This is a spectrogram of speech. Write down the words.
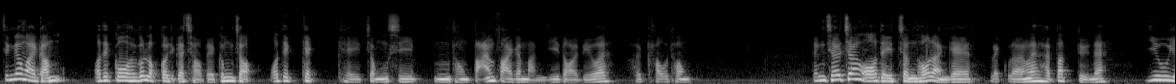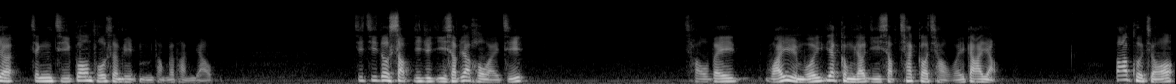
正因為咁，我哋過去嗰六個月嘅籌備工作，我哋極其重視唔同板塊嘅民意代表咧去溝通，並且將我哋盡可能嘅力量咧係不斷咧邀約政治光譜上面唔同嘅朋友。截至到十二月二十一號為止，籌備委員會一共有二十七個籌委加入，包括咗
